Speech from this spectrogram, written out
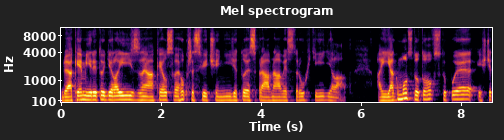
Do jaké míry to dělají z nějakého svého přesvědčení, že to je správná věc, kterou chtějí dělat? A jak moc do toho vstupuje ještě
